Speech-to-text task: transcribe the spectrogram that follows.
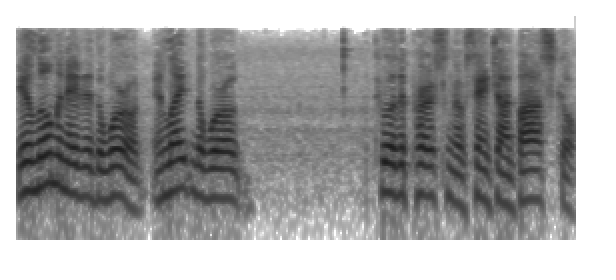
illuminated the world, enlightened the world through the person of St. John Bosco.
